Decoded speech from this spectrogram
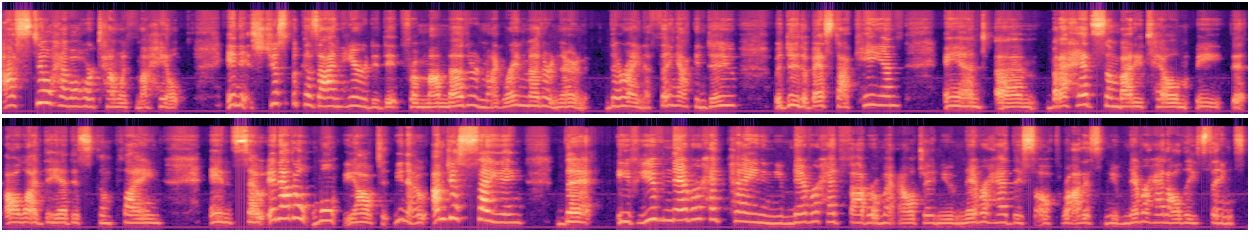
I still have a hard time with my health. And it's just because I inherited it from my mother and my grandmother, and there, there ain't a thing I can do but do the best I can. And, um, but I had somebody tell me that all I did is complain. And so, and I don't want y'all to, you know, I'm just saying that if you've never had pain and you've never had fibromyalgia and you've never had this arthritis and you've never had all these things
